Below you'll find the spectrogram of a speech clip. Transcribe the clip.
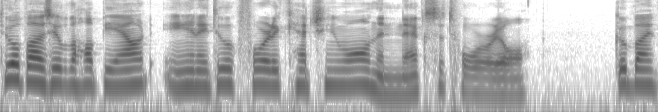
Do hope I was able to help you out. And I do look forward to catching you all in the next tutorial. Goodbye.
